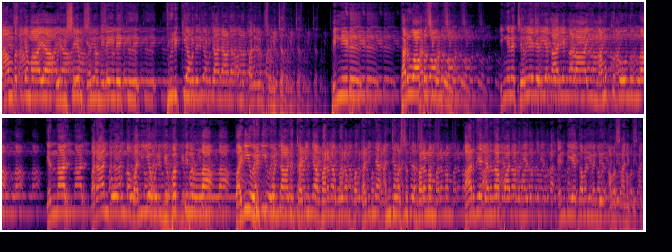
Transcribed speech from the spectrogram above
സാമ്പത്തികമായ ഒരു വിഷയം എന്ന നിലയിലേക്ക് ചുരുക്കി അവതരിപ്പിക്കാനാണ് അന്ന് പലരും ശ്രമിച്ചത്. പിന്നീട് കറുവാപ്പസി കൊണ്ടുവന്നു. ഇങ്ങനെ ചെറിയ ചെറിയ കാര്യങ്ങളായി നമുക്ക് തോന്നുന്ന എന്നാൽ വരാൻ പോകുന്ന വലിയ ഒരു വിപത്തിനുള്ള വഴി ഒരുക്കിക്കൊണ്ടാണ് കഴിഞ്ഞ ഭരണകൂടം കഴിഞ്ഞ അഞ്ചു വർഷത്തെ ഭരണം ഭാരതീയ ജനതാ പാർട്ടിയുടെ നേതൃത്വത്തിലുള്ള എൻ ഡി എ ഗവൺമെന്റ് അവസാനിപ്പിച്ചു.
